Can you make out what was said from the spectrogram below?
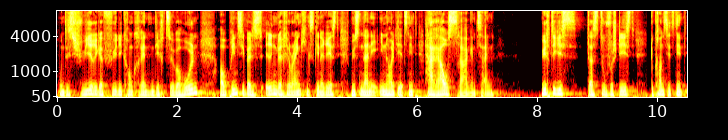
und es schwieriger für die Konkurrenten, dich zu überholen. Aber prinzipiell, dass du irgendwelche Rankings generierst, müssen deine Inhalte jetzt nicht herausragend sein. Wichtig ist, dass du verstehst, du kannst jetzt nicht,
